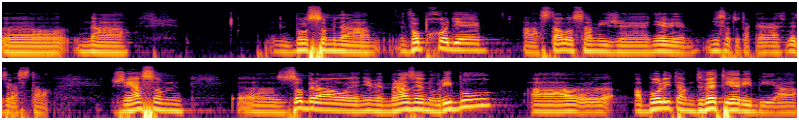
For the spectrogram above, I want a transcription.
uh, na bol som na, v obchode a stalo sa mi, že ja neviem, mne sa to taká vec raz stala, že ja som uh, zobral, ja neviem, mrazenú rybu a, a boli tam dve tie ryby a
